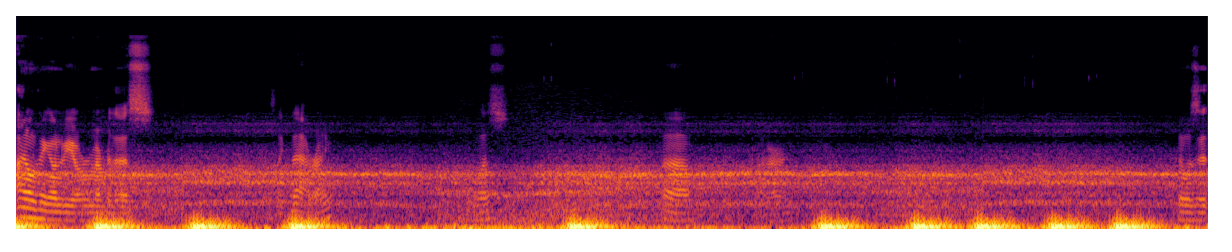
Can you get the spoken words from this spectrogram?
I don't think I'm gonna be able to remember this. It's like that, right? Was? Oh. Uh, Was it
